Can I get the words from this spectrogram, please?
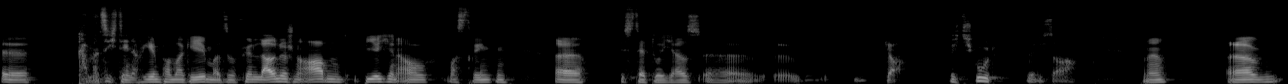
äh, kann man sich den auf jeden Fall mal geben. Also für einen launischen Abend, Bierchen auf, was trinken, äh, ist der durchaus, äh, äh, ja, richtig gut, würde ich sagen. Ne? Ähm,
